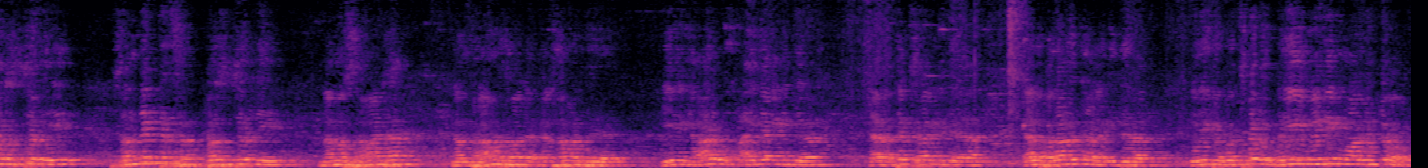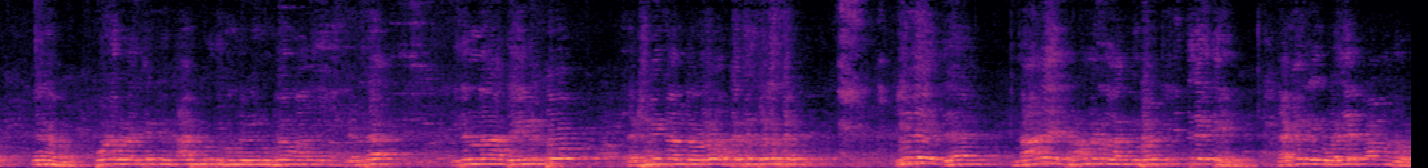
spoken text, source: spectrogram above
ಪರಿಸ್ಥಿತಿಯಲ್ಲಿ, ಸಂದಿಗ್ಧ ಪರಿಸ್ಥಿತಿಯಲ್ಲಿ ನಮ್ಮ ಸಮಾಜ, ನಮ್ಮ ಬ್ರಾಹ್ಮಣ ಸಮಾಜ ಕೆಲಸ ಮಾಡ್ತಿದೆ. ಈಗ ಯಾರು ಆಯ್ಕೆ ಆಗಿದ್ದೀರಾ? ಯಾರು ಅಧ್ಯಕ್ಷರಾಗಿದ್ದೀರಾ ಯಾರು ಪದಾಧಿಕಾರಿಗಳಾಗಿದ್ದೀರಾ ಇದಕ್ಕೆ ಗೊತ್ತಿರೋದು ಬರೀ ಮೀಟಿಂಗ್ ಮಾಡಿಬಿಟ್ಟು ಏನು ಫೋಟೋಗಳು ಕಾಫಿ ಕುಡಿದುಕೊಂಡು ಏನು ಉಪಯೋಗ ಆಗಲ್ಲ ಅಂತ ಇದನ್ನ ದಯವಿಟ್ಟು ಲಕ್ಷ್ಮೀಕಾಂತ್ ಅವರು ಅಧ್ಯಕ್ಷ ಇಲ್ಲೇ ಇದ್ರೆ ನಾಳೆ ಬ್ರಾಹ್ಮಣರಲ್ಲಿ ಹಂಗೆ ಹೋಗಿ ನಿಂತ್ಕೊಳ್ತೀನಿ ಯಾಕಂದ್ರೆ ಈಗ ಒಳ್ಳೆ ಬ್ರಾಹ್ಮಣರು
